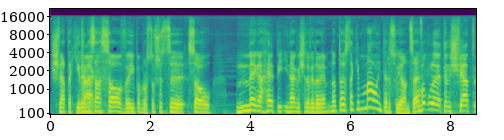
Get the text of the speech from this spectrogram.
świat taki Tak. renesansowy i po prostu wszyscy są mega happy i nagle się dowiadują, no to jest takie mało interesujące. W ogóle ten świat, e,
